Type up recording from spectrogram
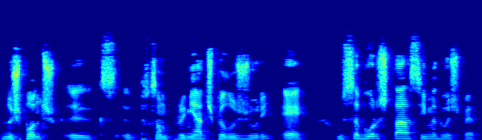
nos pontos eh, que, que, são premiados pelo júri é o sabor está acima do aspecto.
